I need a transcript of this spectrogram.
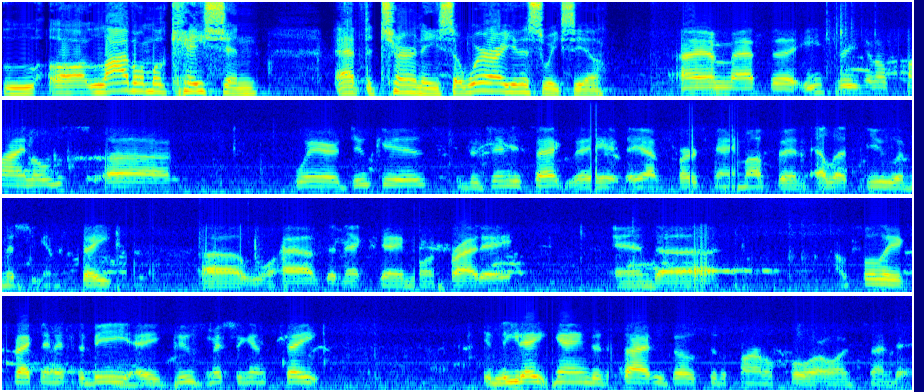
uh, live on location at the tourney. So where are you this week, CL? I am at the East Regional Finals, uh, where Duke is, Virginia Tech. They they have the first game up in LSU and Michigan State. Uh, we'll have the next game on Friday, and uh, I'm fully expecting it to be a Duke Michigan State Elite Eight game to decide who goes to the Final Four on Sunday.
